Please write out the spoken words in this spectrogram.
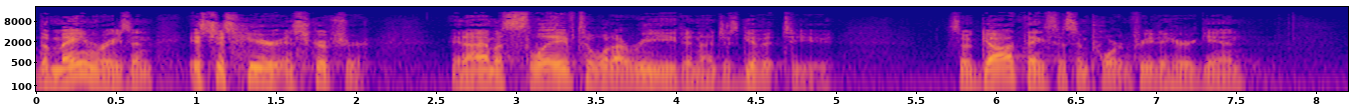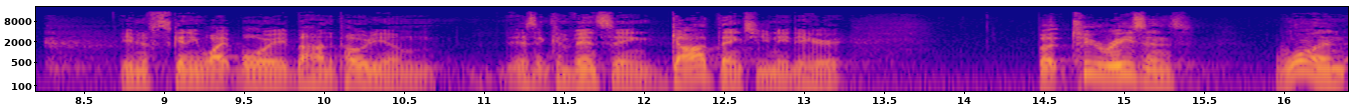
the main reason is just here in Scripture. And I am a slave to what I read, and I just give it to you. So God thinks it's important for you to hear again. Even if skinny white boy behind the podium isn't convincing, God thinks you need to hear it. But two reasons. One,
